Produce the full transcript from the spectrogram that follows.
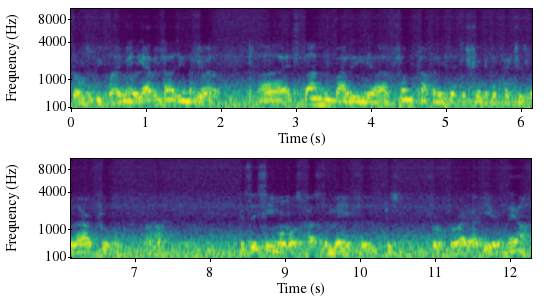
films will be You playing? mean the advertising in the Yeah. front? Uh, it's done by the uh, film companies that distribute the pictures with our approval. Because they seem almost custom-made for just for, for right out here. They are.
